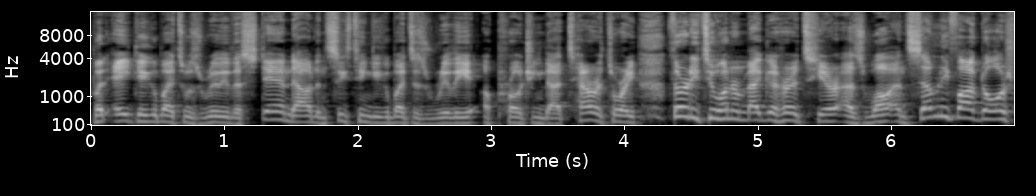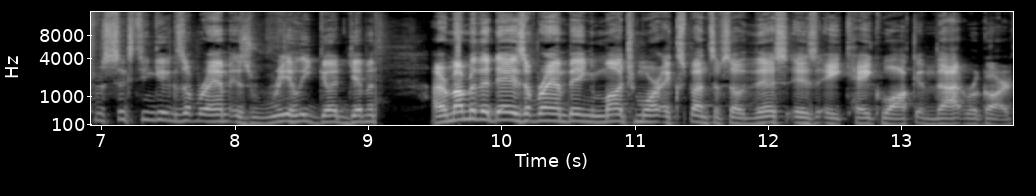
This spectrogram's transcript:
but 8 gigabytes was really the standout, and 16 gigabytes is really approaching that territory. 3200 megahertz here as well, and $75 for 16 gigs of RAM is really good given I remember the days of RAM being much more expensive, so this is a cakewalk in that regard.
